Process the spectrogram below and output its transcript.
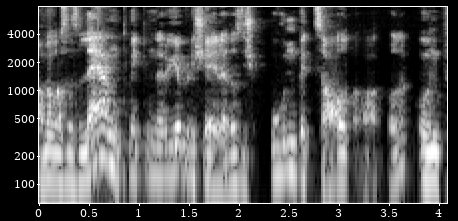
Aber was es lernt mit einem Rüebli schälen, das ist unbezahlbar, oder? Und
